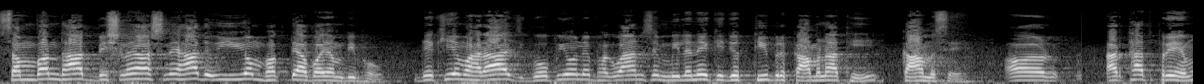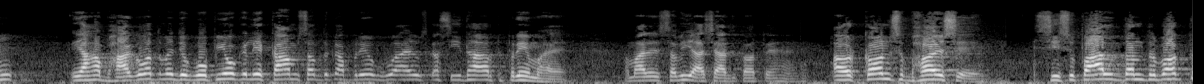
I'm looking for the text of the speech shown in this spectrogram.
संबंधात विष्णया स्नेहाद यम भक्त्या वयम विभो। देखिए महाराज, गोपियों ने भगवान से मिलने की जो तीव्र कामना थी, काम से, और अर्थात प्रेम, यहाँ भागवत में जो गोपियों के लिए काम शब्द का प्रयोग हुआ है, उसका सीधा अर्थ प्रेम है। हमारे सभी आचार्य कहते हैं। और कंस भय से, शिशुपाल दंत्र वक्त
